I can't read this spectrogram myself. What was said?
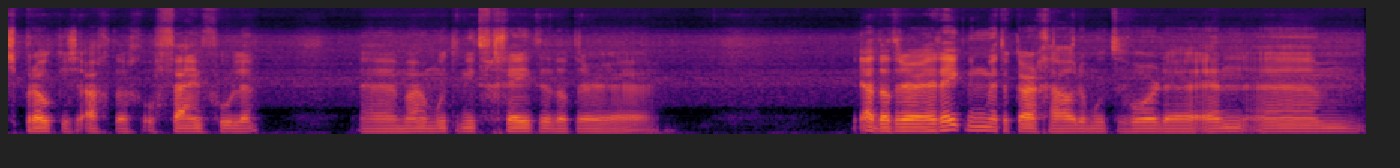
sprookjesachtig of fijn voelen. Uh, maar we moeten niet vergeten dat er, uh, ja, dat er rekening met elkaar gehouden moet worden. En um,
